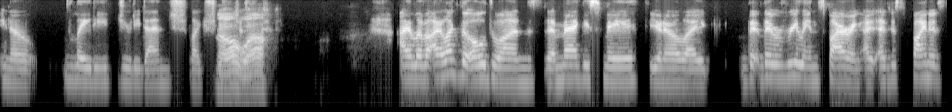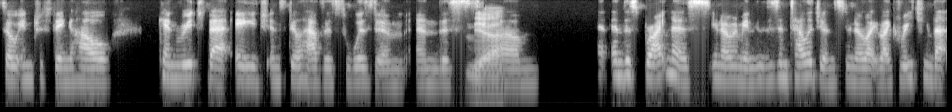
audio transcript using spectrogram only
you know lady judi dench like she's Oh just wow. I love. I like the old ones, uh, Maggie Smith. You know, like they, they're really inspiring. I, I just find it so interesting how can reach that age and still have this wisdom and this Yeah. um and, this brightness you know i mean this intelligence you know like like reaching that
